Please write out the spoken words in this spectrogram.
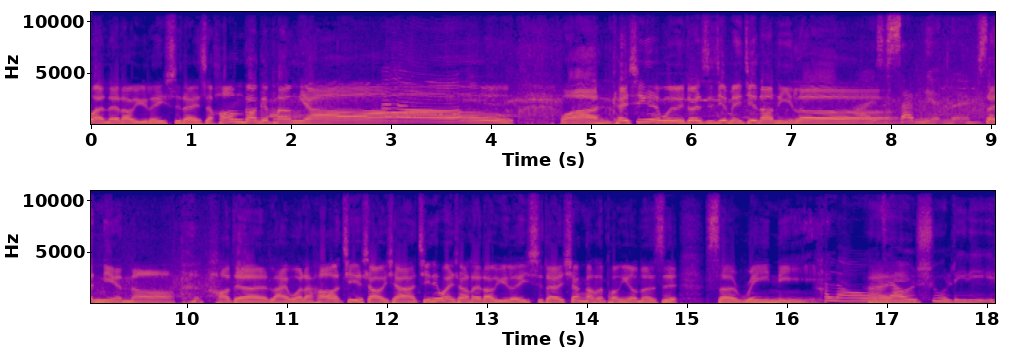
晚来到娱乐时代是香港的朋友，Hello。哇，很开心哎！我有一段时间没见到你了，还是三年呢？三年呢？好的，来，我来好好介绍一下。今天晚上来到娱乐一时代香港的朋友呢是 Serrini。Hello，我叫树 Lily。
